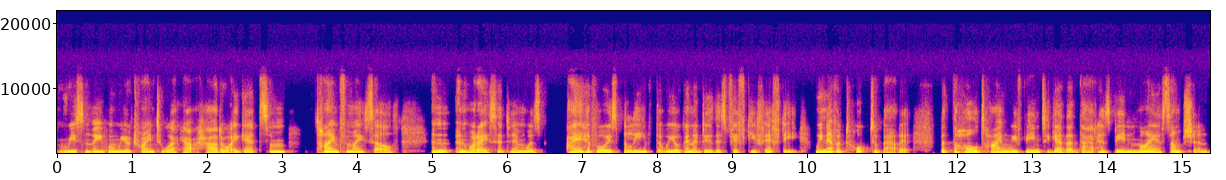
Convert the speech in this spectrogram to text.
recently when we were trying to work out how do i get some time for myself. And and what i said to him was I have always believed that we were going to do this 50 50. We never talked about it. But the whole time we've been together, that has been my assumption.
